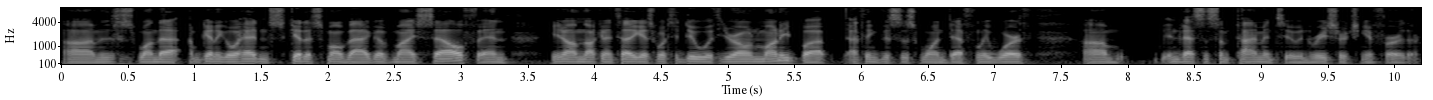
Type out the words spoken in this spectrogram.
Um, this is one that I'm going to go ahead and get a small bag of myself. And, you know, I'm not going to tell you guys what to do with your own money, but I think this is one definitely worth um, investing some time into and researching it further.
